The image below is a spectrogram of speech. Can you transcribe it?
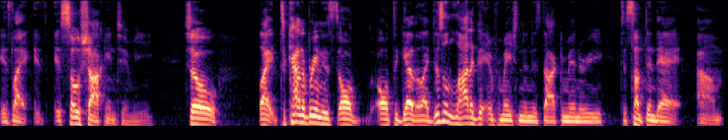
is like it's, it's so shocking to me. So like to kind of bring this all all together. Like there's a lot of good information in this documentary to something that um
